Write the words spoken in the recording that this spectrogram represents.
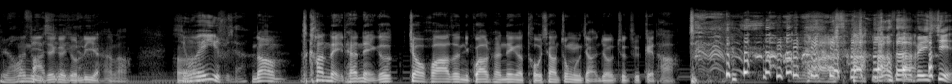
然后那你这个就，厉害了。行为艺术家。那看哪天哪个叫花子，你刮出来那个头像中了奖就就就给他。留他微信，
